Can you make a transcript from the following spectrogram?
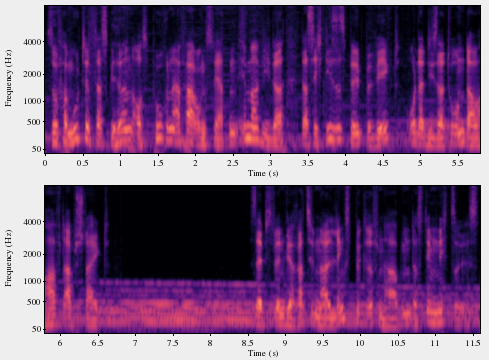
So vermutet das Gehirn aus puren Erfahrungswerten immer wieder, dass sich dieses Bild bewegt oder dieser Ton dauerhaft absteigt selbst wenn wir rational längst begriffen haben, dass dem nicht so ist.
